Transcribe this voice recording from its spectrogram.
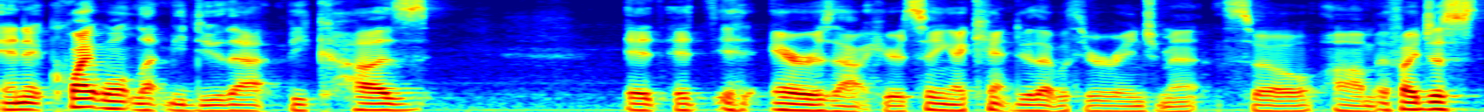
and it quite won't let me do that because it, it, it errors out here. It's saying I can't do that with your arrangement. So um, if I just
